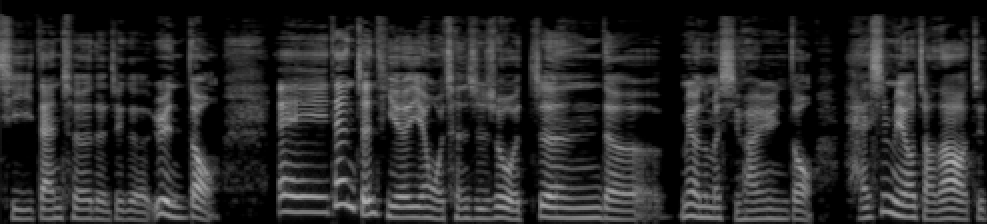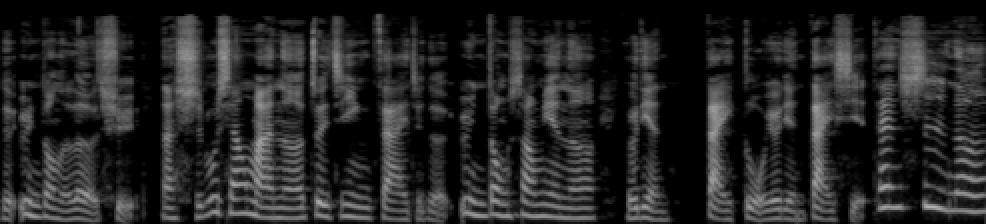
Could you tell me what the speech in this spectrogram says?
骑单车的这个运动，诶，但整体而言，我诚实说，我真的没有那么喜欢运动，还是没有找到这个运动的乐趣。那实不相瞒呢，最近在这个运动上面呢，有点怠惰，有点代谢，但是呢，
